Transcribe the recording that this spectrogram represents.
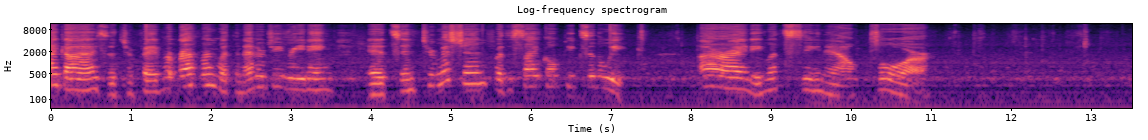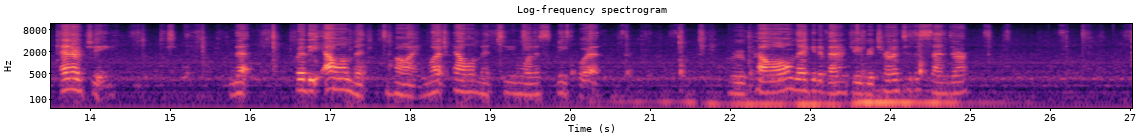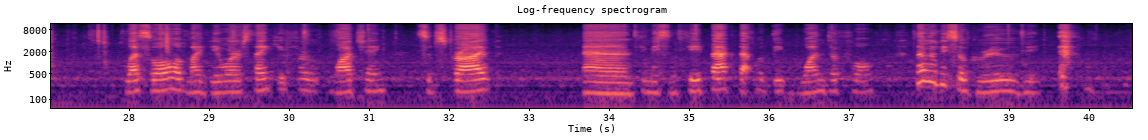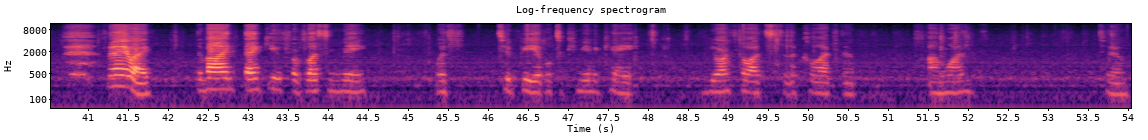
Hi guys, it's your favorite Reverend with an energy reading. It's intermission for the cycle peaks of the week. Alrighty, let's see now. For energy, that for the element divine, what element do you want to speak with? Repel all negative energy, return it to the sender bless all of my viewers. Thank you for watching. Subscribe and give me some feedback. That would be wonderful. That would be so groovy. but anyway, Divine, thank you for blessing me with to be able to communicate your thoughts to the collective on one, two,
